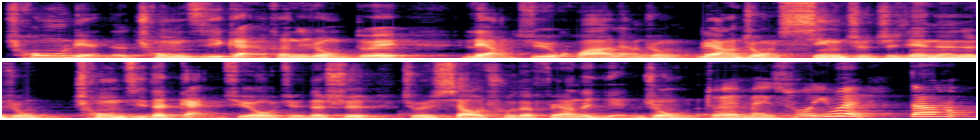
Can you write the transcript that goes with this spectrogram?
冲脸的冲击感和那种对两句话、两种两种性质之间的那种冲击的感觉，我觉得是就是消除的非常的严重的。对，没错，因为当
